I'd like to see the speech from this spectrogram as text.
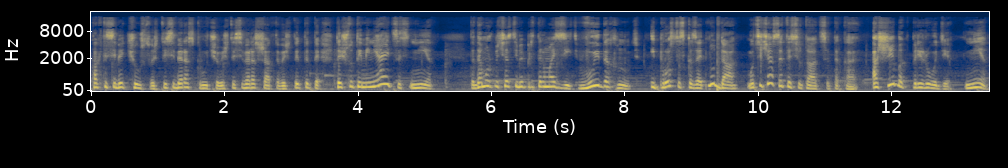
как ты себя чувствуешь, ты себя раскручиваешь, ты себя расшатываешь, ты, ты, ты. То есть что-то меняется? Нет. Тогда, может быть, сейчас тебе притормозить, выдохнуть и просто сказать, ну да, вот сейчас эта ситуация такая. Ошибок в природе нет.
